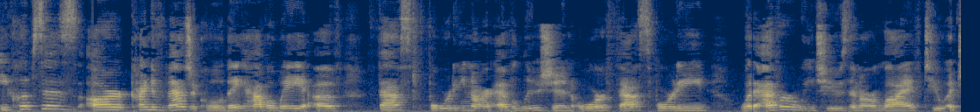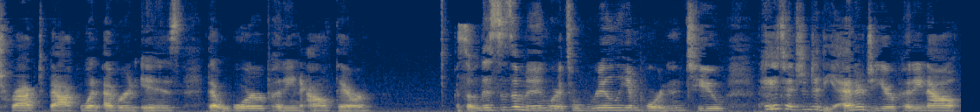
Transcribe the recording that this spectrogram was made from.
Eclipses are kind of magical. They have a way of fast forwarding our evolution or fast forwarding whatever we choose in our life to attract back whatever it is that we're putting out there. So, this is a moon where it's really important to pay attention to the energy you're putting out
